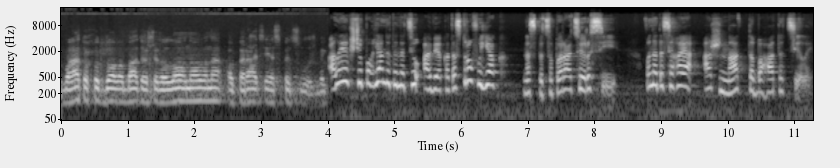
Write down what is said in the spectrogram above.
багатоходова, багатошеронована операція спецслужби. Але якщо поглянути на цю авіакатастрофу як на спецоперацію Росії, вона досягає аж надто багато цілей.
